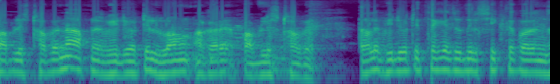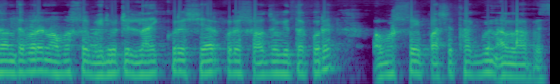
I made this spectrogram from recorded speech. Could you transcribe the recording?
পাবলিশড হবে না, আপনার ভিডিওটি লং আকারে পাবলিশড হবে। তাহলে ভিডিওটি থেকে যদি শিখতে পারেন, জানতে পারেন, অবশ্যই ভিডিওটি লাইক করে শেয়ার করে, সহযোগিতা করে অবশ্যই পাশে থাকবেন। আল্লাহ হাফেজ।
